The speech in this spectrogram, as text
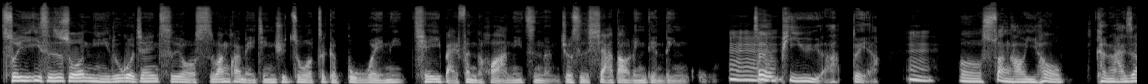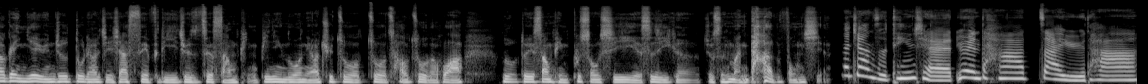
所以意思是说，你如果今天持有十万块美金去做这个部位，你切一百份的话，你只能就是下到零点零五，嗯嗯，这个譬喻啊，对啊，嗯哦，算好以后，可能还是要跟营业员就是多了解一下 CFD，就是这个商品。毕竟如果你要去做做操作的话，如果对商品不熟悉，也是一个就是蛮大的风险。那这样子听起来，因为它在于它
